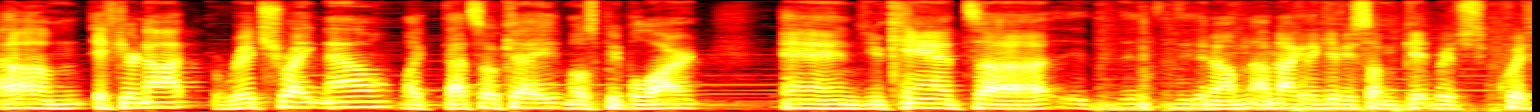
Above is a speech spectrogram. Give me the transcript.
um, if you're not rich right now, like that's okay. Most people aren't. And you can't, uh, you know, I'm, I'm not going to give you some get rich quick,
